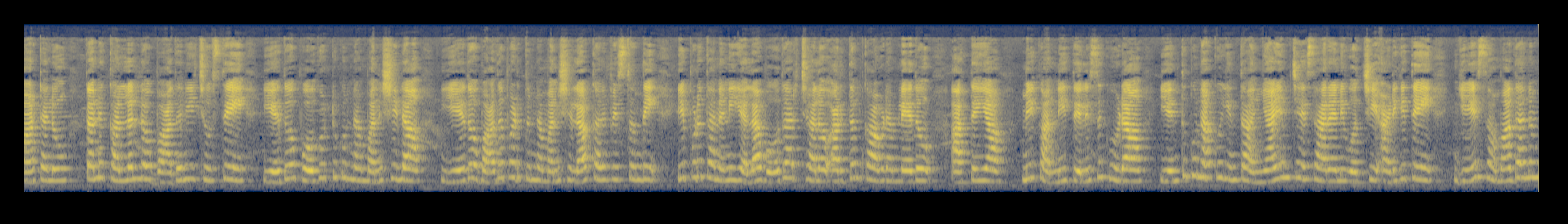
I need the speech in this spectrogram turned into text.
మాటలు తన కళ్ళల్లో బాధని చూస్తే ఏదో పోగొట్టుకున్న మనిషిలా ఏదో బాధపడుతున్న మనిషిలా కనిపిస్తుంది. ఇప్పుడు తనని ఎలా ఓదార్చాలో అర్థం కావడం లేదు. అత్తయ్య మీకు అన్నీ తెలిసి కూడా. ఎందుకు నాకు ఇంత అన్యాయం చేశారని వచ్చి అడిగితే ఏ సమాధానం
